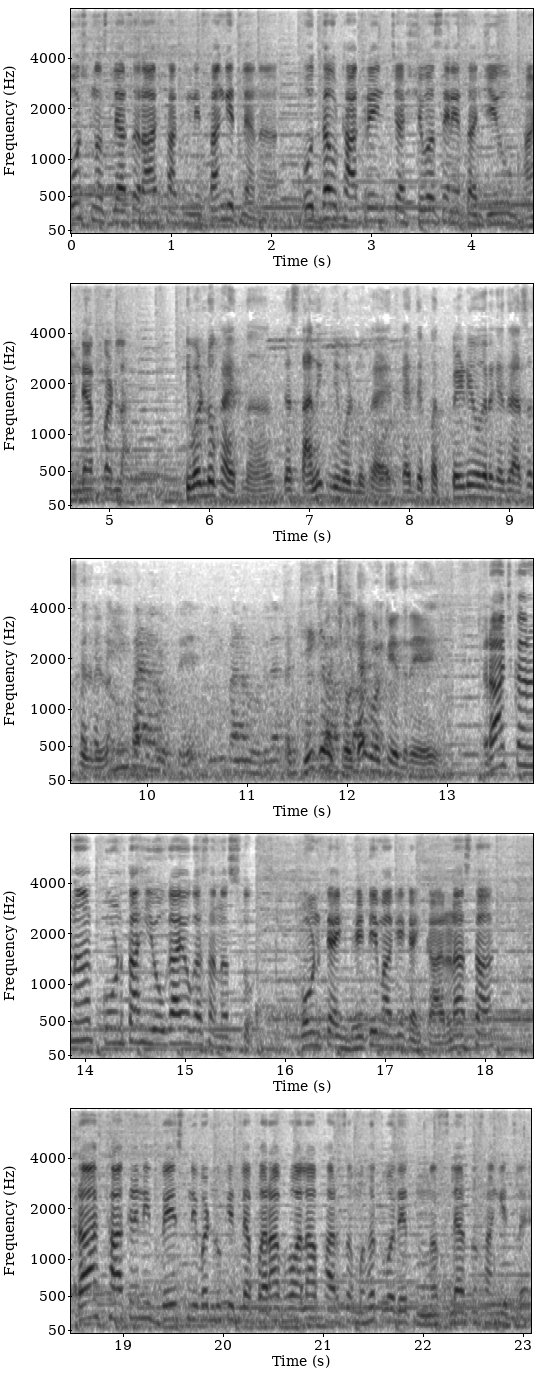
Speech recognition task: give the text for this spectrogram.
गोष्ट नसल्याचं राज ठाकरेंनी सांगितल्यानं उद्धव ठाकरेंच्या शिवसेनेचा जीव भांड्यात पडला. निवडणूक आहेत ना त्या स्थानिक निवडणूक आहेत काय ते पतपेढी वगैरे काहीतरी असंच काहीतरी ना? ठीक आहे ना छोट्या गोष्टी आहेत रे. राजकारणात कोणताही योगायोग असा नसतो. कोणत्याही भेटीमागे काही कारण असतात. राज ठाकरेंनी बेस्ट निवडणुकीतल्या पराभवाला फारसं महत्त्व देत नसल्याचं सांगितलंय.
